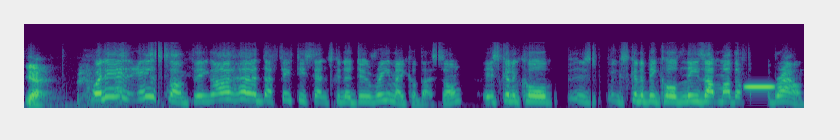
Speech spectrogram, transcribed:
Yeah. Well, here, here's something. I heard that 50 Cent's going to do a remake of that song. It's going to call. It's, it's going to be called "Knees Up, Mother Brown."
